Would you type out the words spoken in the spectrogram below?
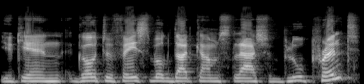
you can go to facebook.com/slash blueprint,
